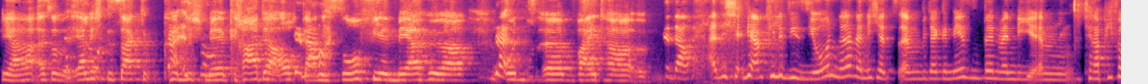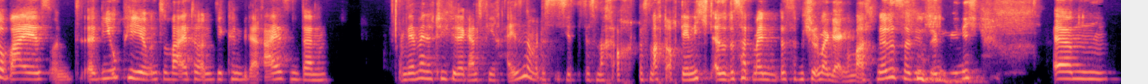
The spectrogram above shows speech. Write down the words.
Ja, also ehrlich so, gesagt, könnte ich so, mir gerade auch genau. gar nicht so viel mehr höher ja. und äh, weiter. Äh, genau, also ich, wir haben viele Visionen, ne? wenn ich jetzt ähm, wieder genesen bin, wenn die ähm, Therapie vorbei ist und äh, die OP und so weiter und wir können wieder reisen, dann werden wir natürlich wieder ganz viel reisen, aber das ist jetzt, das macht auch, das macht auch der nicht, also das hat mein, das habe ich schon immer gern gemacht, ne? Das hat jetzt irgendwie nicht. Ähm,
